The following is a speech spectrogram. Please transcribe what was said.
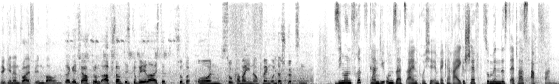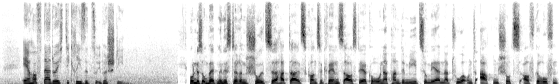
wir gehen einen Drive-In bauen. Da geht es auch darum, der Abstand ist gewährleistet, super. Und so kann man ihn auch wenig unterstützen. Simon Fritz kann die Umsatzeinbrüche im Bäckereigeschäft zumindest etwas abfangen. Er hofft dadurch, die Krise zu überstehen. Bundesumweltministerin Schulze hat als Konsequenz aus der Corona-Pandemie zu mehr Natur- und Artenschutz aufgerufen.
